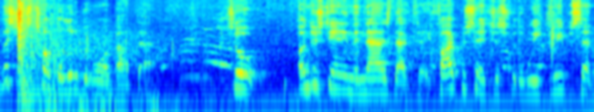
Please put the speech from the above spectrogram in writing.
let's just talk a little bit more about that. So, understanding the Nasdaq today, five percent just for the week, three percent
